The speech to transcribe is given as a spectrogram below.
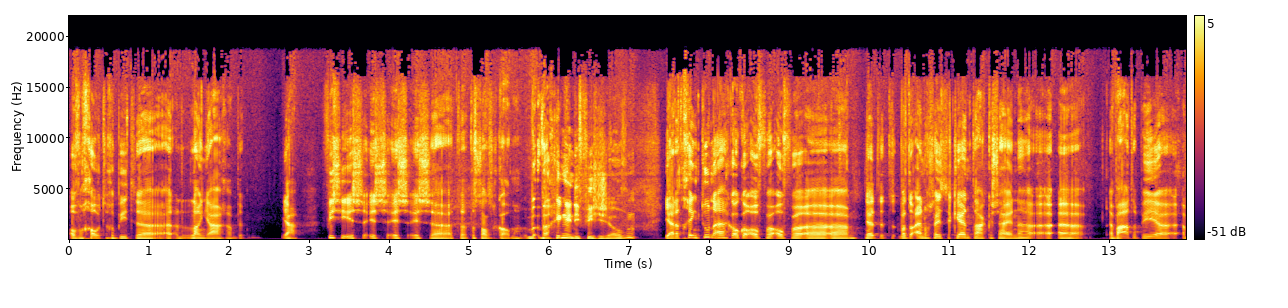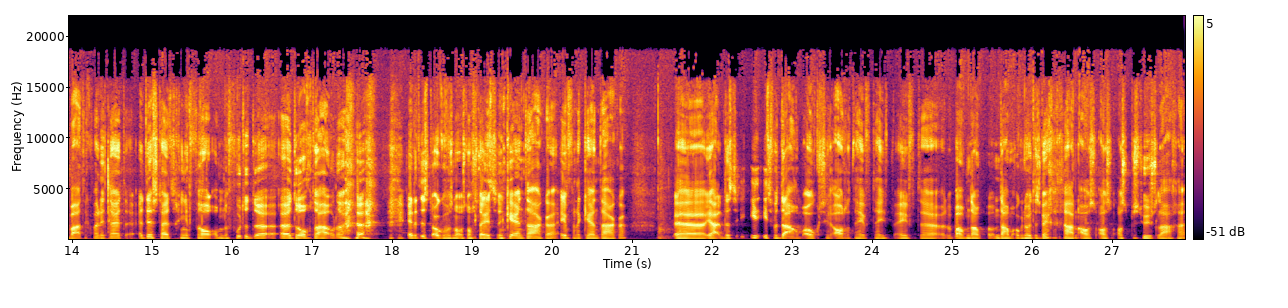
over een groter gebied uh, langjarige ja, visie is, is, is, is tot, tot stand gekomen. Wa- Waar gingen die visies over? Ja, dat ging toen eigenlijk ook al over, over wat eigenlijk nog steeds de kerntaken zijn. Hè? Eh, eh, waterbeheer, eh, waterkwaliteit. Eh, Destijds ging het vooral om de voeten de, eh, droog te houden. en dat is het ook nog, nog steeds een kerntaak, hè? een van de kerntaken. Eh, ja, dat is iets wat daarom ook zich altijd heeft... heeft, heeft waarom daarom, daarom ook nooit is weggegaan als, als, als bestuurslaag. Hè?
